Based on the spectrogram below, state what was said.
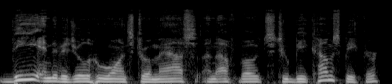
the individual who wants to amass enough votes to become speaker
